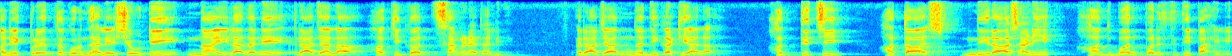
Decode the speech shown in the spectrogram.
अनेक प्रयत्न करून झाले. शेवटी नाईलाजाने राजाला हकीकत सांगण्यात आली. राजा नदीकाठी आला. हत्तीची हताश निराश आणि हतबल परिस्थिती पाहिली.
